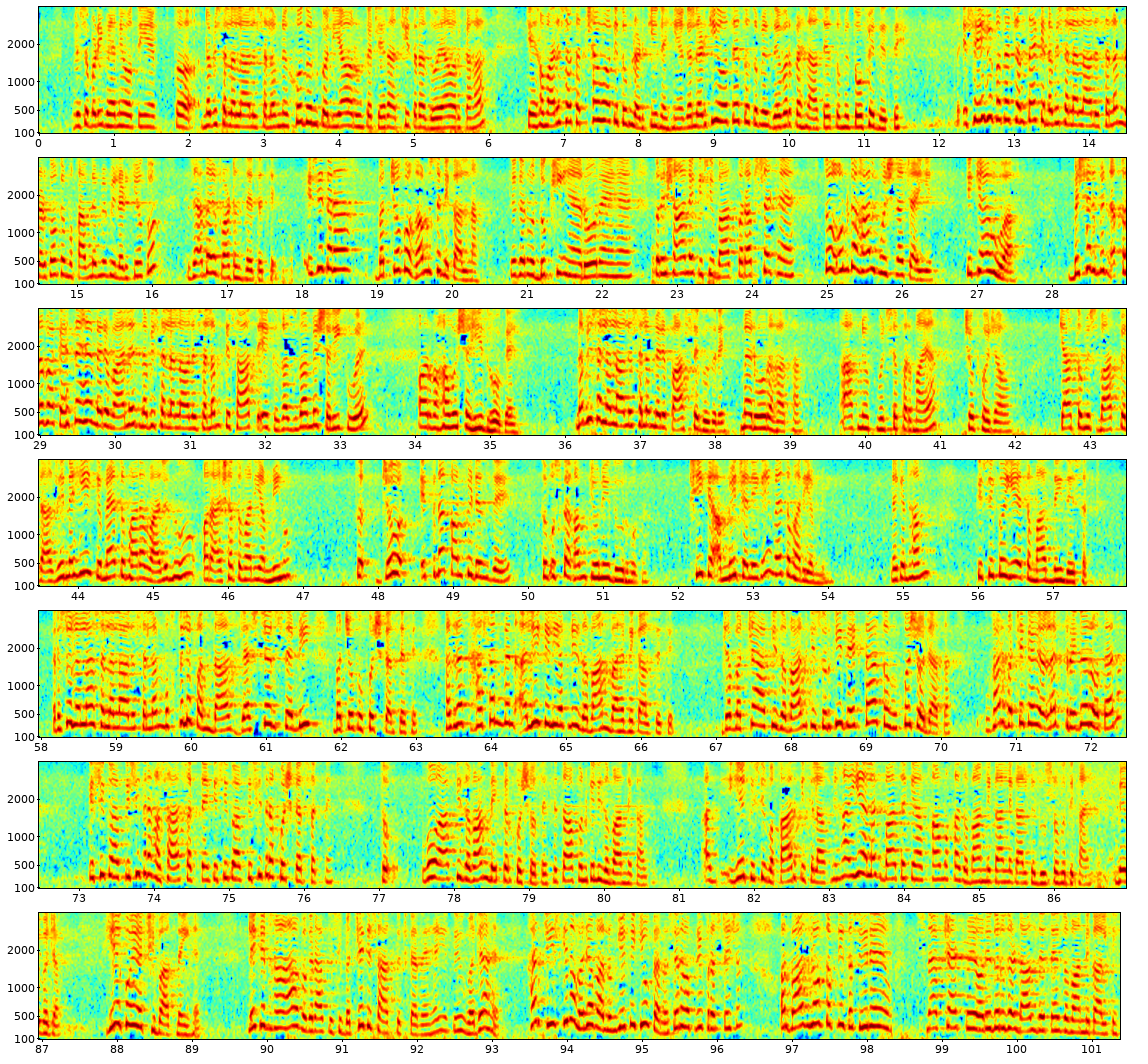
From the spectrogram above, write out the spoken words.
جیسے بڑی بہنیں ہوتی ہیں، تو نبی صلی اللہ علیہ وسلم نے خود ان کو لیا اور ان کا چہرہ اچھی طرح دھویا اور کہا کہ ہمارے ساتھ اچھا ہوا کہ تم لڑکی نہیں، اگر لڑکی ہوتے تو تمہیں زیور پہناتے، تمہیں توحفے دیتے۔ تو اس سے یہ بھی پتا چلتا ہے کہ نبی صلی اللہ علیہ وسلم لڑکوں کے مقابلے میں بھی لڑکیوں کو زیادہ امپورٹینس دیتے تھے۔ اسی طرح بچوں کو غم سے نکالنا، کہ اگر وہ دکھی ہیں، رو رہے ہیں، پریشان ہے کسی بات پر اپسٹ ہیں، تو ان کا حال پوچھنا چاہیے کہ کیا ہوا؟ بشر بن اقربا کہتے ہیں، میرے والد نبی صلی اللہ علیہ وسلم کے ساتھ ایک غزبہ میں شریک ہوئے اور وہاں وہ شہید ہو گئے۔ نبی صلی اللہ علیہ وسلم میرے پاس سے گزرے، میں رو رہا تھا۔ آپ نے مجھ سے فرمایا، چپ ہو جاؤ۔ کیا تم اس بات پہ راضی نہیں کہ میں تمہارا والد ہوں اور عائشہ تمہاری امی ہوں؟ تو جو اتنا کانفیڈینس دے تو اس کا غم کیوں نہیں دور ہوگا؟ ٹھیک ہے، امی چلی گئی، میں تمہاری امی۔ لیکن ہم کسی کو یہ اعتماد نہیں دے سکتے۔ رسول اللہ صلی اللہ علیہ وسلم مختلف انداز جیسچر سے بھی بچوں کو خوش کرتے تھے۔ حضرت حسن بن علی کے لیے اپنی زبان باہر نکالتے تھے۔ جب بچہ آپ کی زبان کی سرخی دیکھتا تو وہ خوش ہو جاتا ہر بچے کا الگ ٹریگر ہوتا ہے نا کسی کو آپ کسی طرح ہنسا سکتے ہیں، کسی کو آپ کسی طرح خوش کر سکتے ہیں۔ تو وہ آپ کی زبان دیکھ کر خوش ہوتے تھے، تو آپ ان کے لیے زبان نکالتے۔ اب یہ کسی وقار کے خلاف نہیں ہاں یہ الگ بات ہے کہ آپ خواہ مخواہ زبان نکال نکال کے دوسروں کو دکھائیں، بے وجہ۔ یہ کوئی اچھی بات نہیں ہے۔ لیکن ہاں اب اگر آپ کسی بچے کے ساتھ کچھ کر رہے ہیں، یہ کوئی وجہ ہے۔ ہر چیز کی نا وجہ معلوم کی کیوں کر رہے صرف اپنی فرسٹریشن اور بعض لوگ تو اپنی تصویریں اسنیپ چیٹ پہ اور ادھر ادھر ڈال دیتے ہیں زبان نکال کے۔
